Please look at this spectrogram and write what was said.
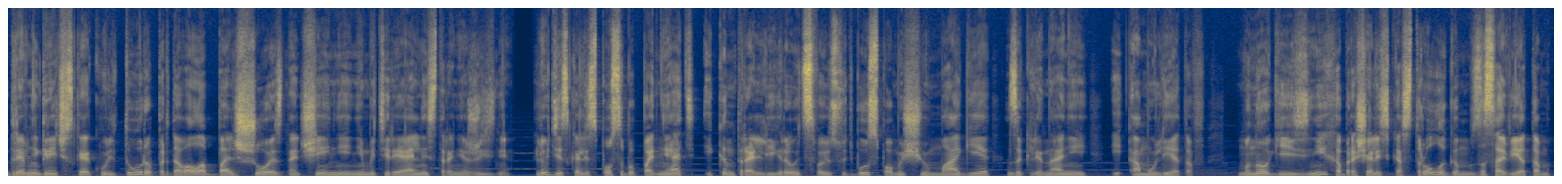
Древнегреческая культура придавала большое значение нематериальной стороне жизни. Люди искали способы поднять и контролировать свою судьбу с помощью магии, заклинаний и амулетов. Многие из них обращались к астрологам за советом,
